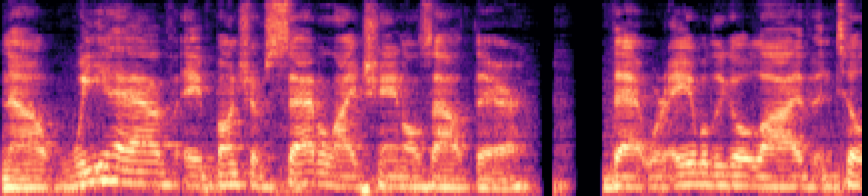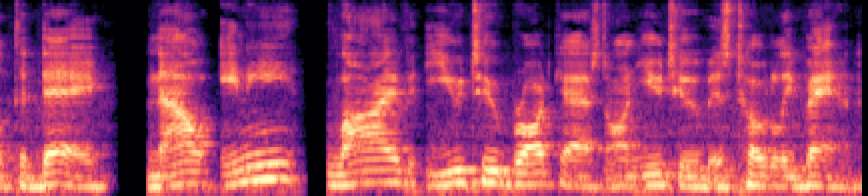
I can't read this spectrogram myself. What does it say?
Now, we have a bunch of satellite channels out there that were able to go live until today. Now, any live YouTube broadcast on YouTube is totally banned.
